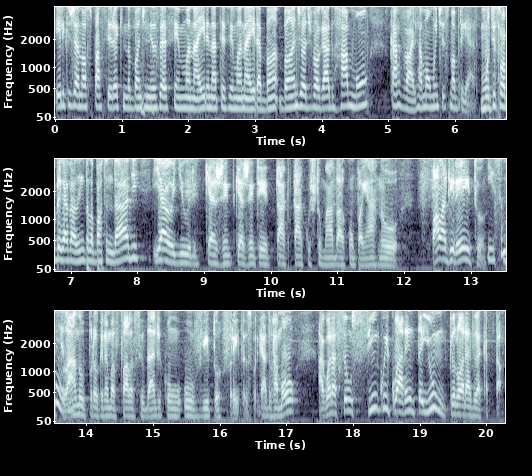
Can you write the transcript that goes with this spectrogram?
Ele que já é nosso parceiro aqui no Band News FM Manaíra e na TV Manaíra Band, o advogado Ramon Carvalho. Ramon, muitíssimo obrigado. Muitíssimo obrigado, Aline, pela oportunidade. E ao Yuri. Que a gente que a gente tá, tá acostumado a acompanhar no Fala Direito. Isso mesmo. Lá no programa Fala Cidade com o Vitor Freitas. Obrigado, Ramon. Agora são 5h41 pelo horário da capital.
